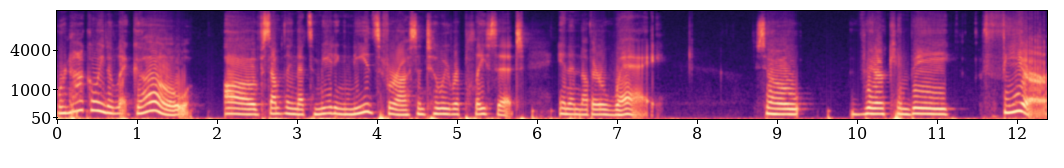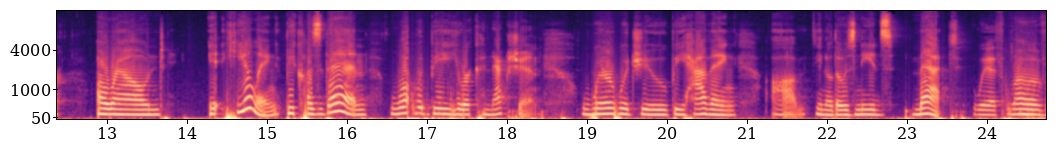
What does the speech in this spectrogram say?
we're not going to let go of something that's meeting needs for us until we replace it in another way. So there can be fear around it healing because then what would be your connection? Where would you be having um, you know those needs met with love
